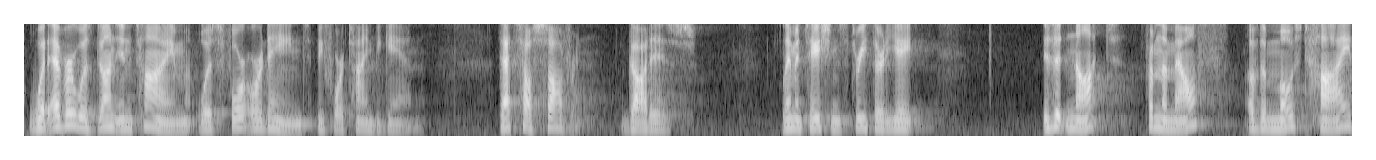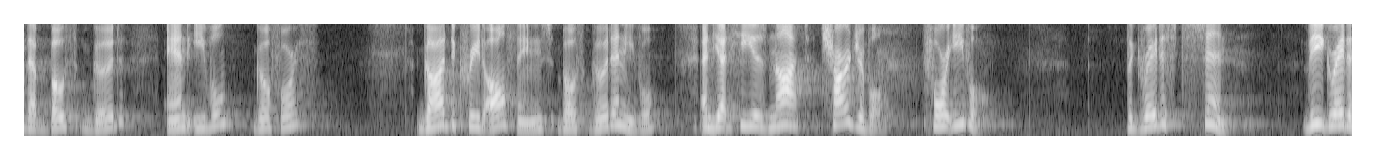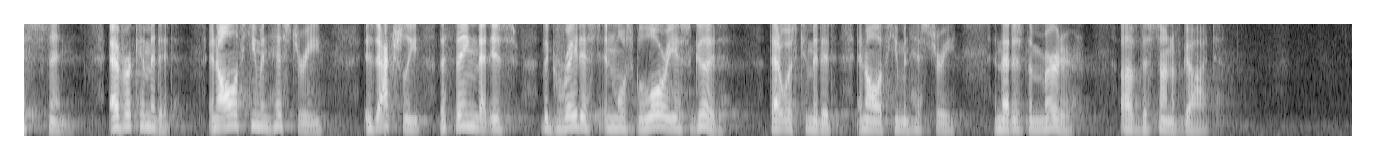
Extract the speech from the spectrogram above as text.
Whatever was done in time was foreordained before time began. That's how sovereign God is. Lamentations 3:38 Is it not from the mouth of the most high that both good and evil go forth? God decreed all things, both good and evil, and yet he is not chargeable for evil. The greatest sin, the greatest sin ever committed in all of human history is actually the thing that is the greatest and most glorious good that was committed in all of human history, and that is the murder of the Son of God.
